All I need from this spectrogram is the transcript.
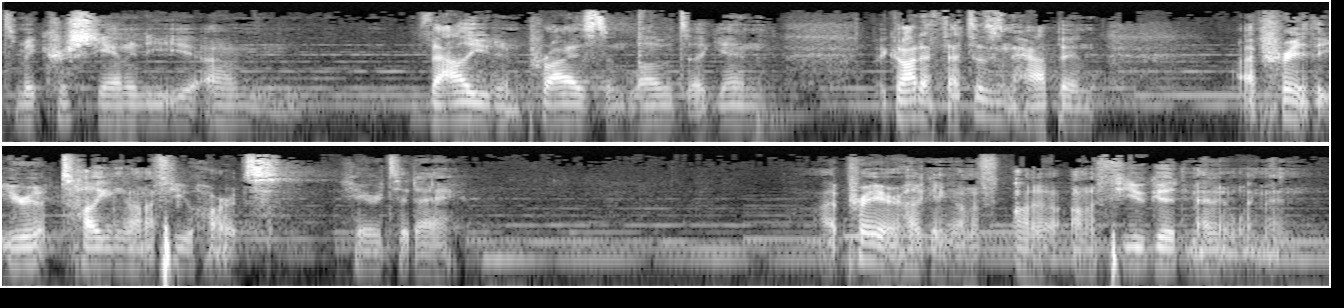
to make Christianity um, valued and prized and loved again. But God, if that doesn't happen, I pray that you're tugging on a few hearts here today. I pray you're hugging on a, on a, on a few good men and women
